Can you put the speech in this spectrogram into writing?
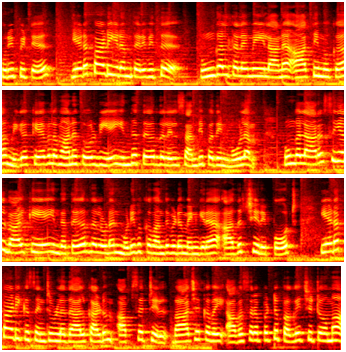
குறிப்பிட்டு எடப்பாடியிடம் தெரிவித்து உங்கள் தலைமையிலான அதிமுக மிக கேவலமான தோல்வியை இந்த தேர்தலில் சந்திப்பதின் மூலம் உங்கள் அரசியல் வாழ்க்கையே இந்த தேர்தலுடன் முடிவுக்கு வந்துவிடும் என்கிற அதிர்ச்சி ரிப்போர்ட் எடப்பாடிக்கு சென்றுள்ளதால் கடும் அப்செட்டில் பாஜகவை அவசரப்பட்டு பகைச்சிட்டோமா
